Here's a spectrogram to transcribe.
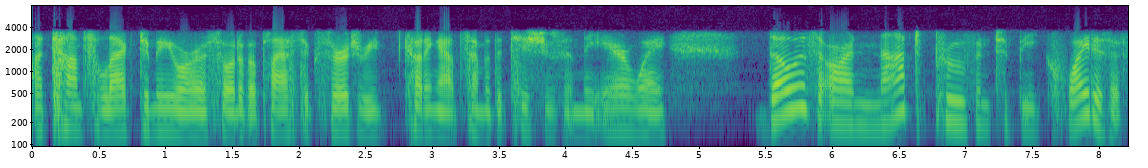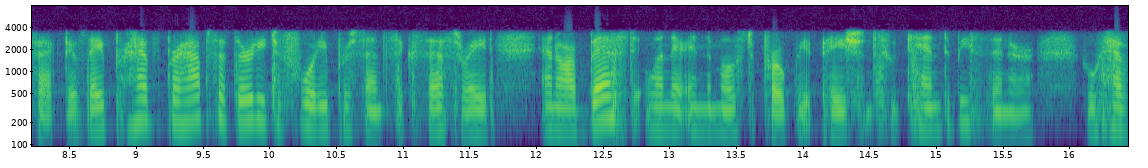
a tonsillectomy or a sort of a plastic surgery cutting out some of the tissues in the airway. Those are not proven to be quite as effective. They have perhaps a 30 to 40 percent success rate and are best when they're in the most appropriate patients who tend to be thinner, who have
